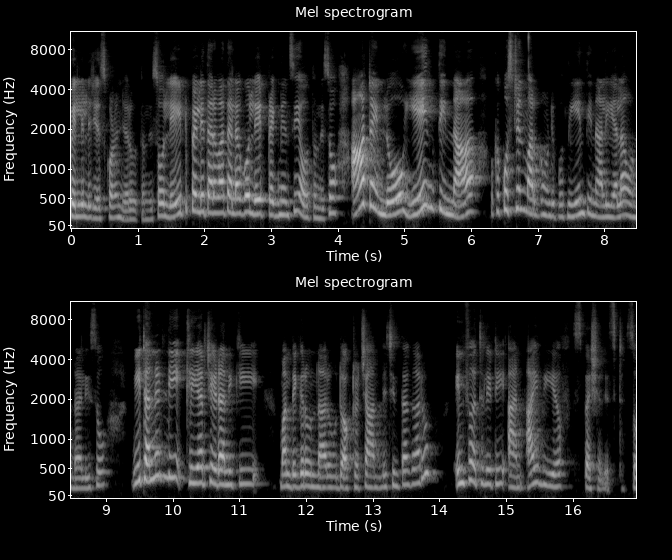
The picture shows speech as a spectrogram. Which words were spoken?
పెళ్ళిళ్ళు చేసుకోవడం జరుగుతుంది. సో లేట్ పెళ్ళి తర్వాత ఎలాగో లేట్ ప్రెగ్నెన్సీ అవుతుంది. సో ఆ టైంలో ఏం తిన్నా ఒక క్వశ్చన్ మార్గం ఉండిపోతుంది. ఏం తినాలి? ఎలా ఉండాలి? సో వీటన్నిటిని క్లియర్ చేయడానికి మన దగ్గర ఉన్నారు డాక్టర్ చాందిని చింత గారు infertility and IVF specialist so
